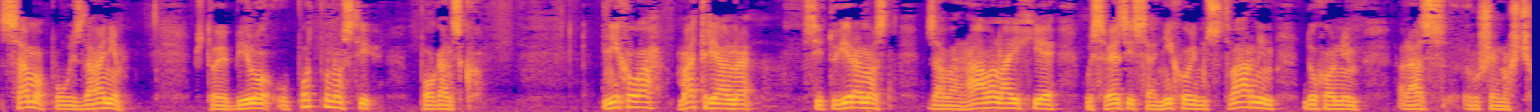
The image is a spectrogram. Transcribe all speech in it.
samopouzdanjem, što je bilo u potpunosti pogansko. Njihova materijalna situiranost zavaravala ih je u svezi sa njihovim stvarnim duhovnim razrušenošću.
